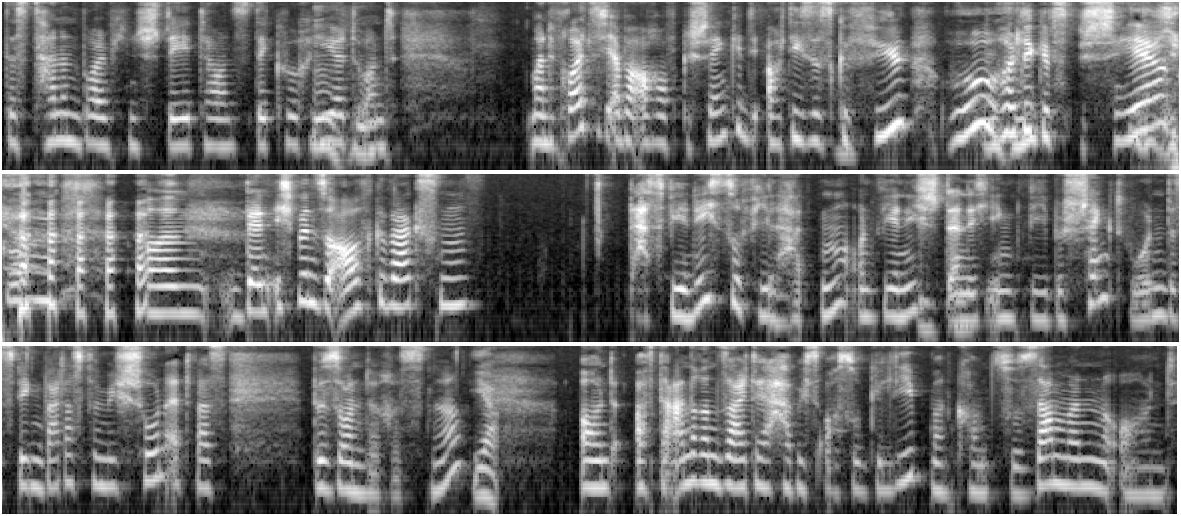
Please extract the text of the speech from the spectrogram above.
das Tannenbäumchen steht da und es dekoriert mhm. und man freut sich aber auch auf Geschenke, auch dieses Gefühl, oh, mhm. heute gibt es Bescherung. Ja. Um, denn ich bin so aufgewachsen, dass wir nicht so viel hatten und wir nicht mhm. ständig irgendwie beschenkt wurden. Deswegen war das für mich schon etwas Besonderes. Ne? Ja. Und auf der anderen Seite habe ich es auch so geliebt. Man kommt zusammen und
